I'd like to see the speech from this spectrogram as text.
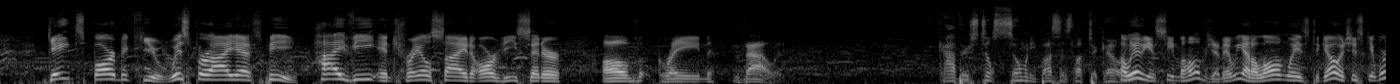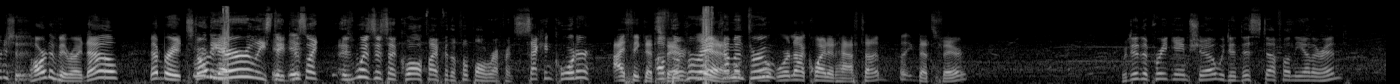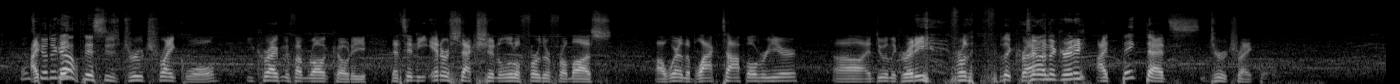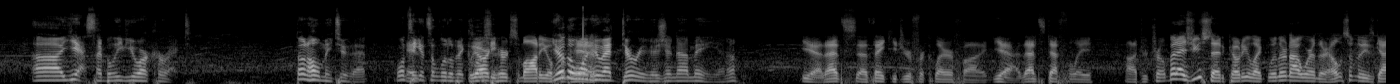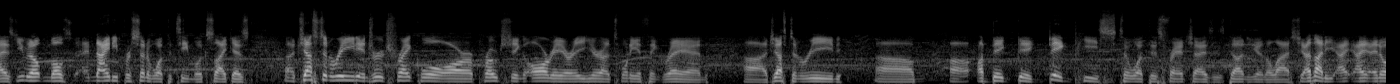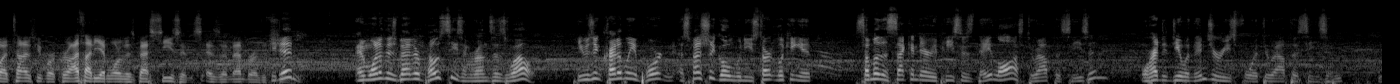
Gates Barbecue, Whisper ISP, Hy-Vee, and Trailside RV Center of Grain Valley. God, there's still so many buses left to go. Oh, we haven't even seen Mahomes yet, man. We got a long ways to go. It's just we're just at the heart of it right now. Remember, it started the at- early stage. it- it- It's like, what is this? A qualify for the football reference? Second quarter? I think that's of the fair. parade yeah, coming we're- through? We're, we're not quite at halftime. I think that's fair. We did the pregame show. We did this stuff on the other end. That's I good to go. I think this is Drue Tranquill. You correct me if I'm wrong, Cody. That's in the intersection a little further from us, uh, wearing the black top over here uh, and doing the gritty for the for the crowd. Doing the gritty? I think that's Drue Tranquill. Uh, yes, I believe you are correct. Don't hold me to that. Once he gets a little bit We closer. already heard some audio. You're the from one who had Dury vision, not me, you know? Yeah, that's. Uh, thank you, Drue, for clarifying. Yeah, that's definitely uh, Drew Trump. But as you said, Cody, like when they're not wearing their helmets, some of these guys, you know, most ninety percent of what the team looks like. As uh, Justin Reid and Drue Tranquill are approaching our area here on 20th and Grand. Uh, Justin Reid. Um, uh, a big, big, big piece to what this franchise has done here in the last year. I thought he. I, I know at times people are. cr- I thought he had one of his best seasons as a member of the team. He Chiefs. did. And one of his better postseason runs as well. He was incredibly important, especially Gold when you start looking at some of the secondary pieces they lost throughout the season or had to deal with injuries for throughout the season.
